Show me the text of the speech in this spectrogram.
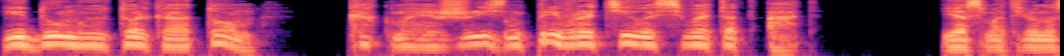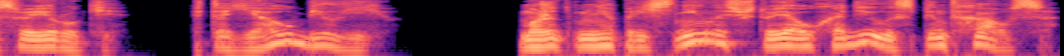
и думаю только о том, как моя жизнь превратилась в этот ад. Я смотрю на свои руки. Это я убил ее? Может, мне приснилось, что я уходил из пентхауса?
